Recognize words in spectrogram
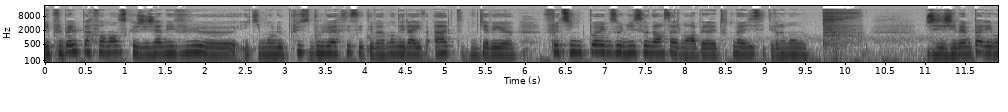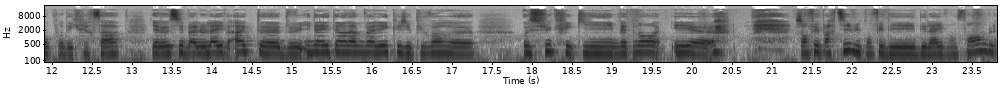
les plus belles performances que j'ai jamais vues euh, et qui m'ont le plus bouleversée, c'était vraiment des live acts. Donc il y avait euh, Floating Points aux nuits sonores, ça je m'en rappellerai toute ma vie, c'était vraiment j'ai même pas les mots pour décrire ça. Il y avait aussi bah, le live act de Ina Eternam Valley que j'ai pu voir euh, au sucre et qui maintenant est. Euh, J'en fais partie vu qu'on fait des, des lives ensemble.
